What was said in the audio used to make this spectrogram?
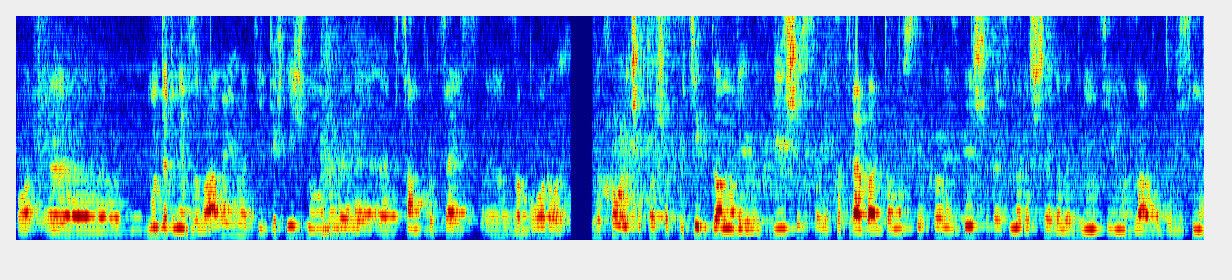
От, е, модернізували його і технічно оновили е, сам процес е, забору. Враховуючи те, що потік донорів збільшився і потреба донорської крові збільшилась, ми розширили донаційну залу до 8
